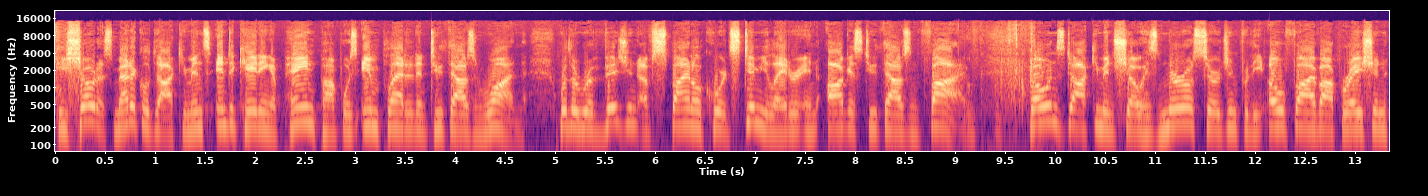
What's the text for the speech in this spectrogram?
He showed us medical documents indicating a pain pump was implanted in 2001 with a revision of spinal cord stimulator in August 2005. Bowen's documents show his neurosurgeon for the 05 operation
